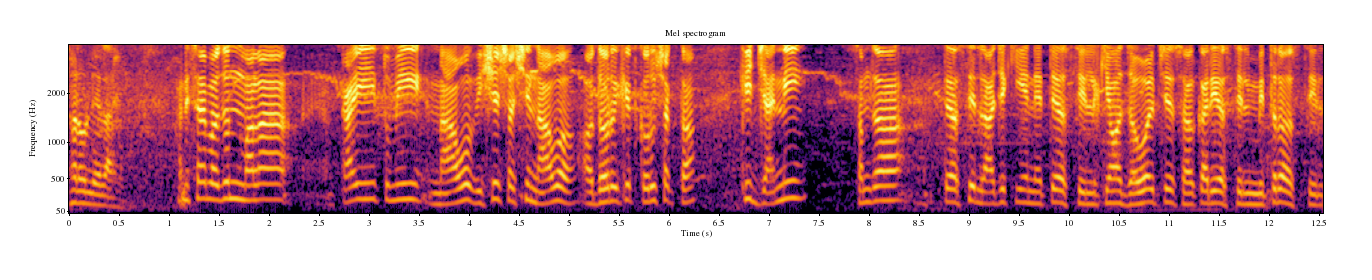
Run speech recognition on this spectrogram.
ठरवलेलं आहे. आणि साहेब अजून मला काही तुम्ही नावं विशेष अशी नावं अधोरेखित करू शकता की ज्यांनी समजा ते असतील राजकीय नेते असतील किंवा जवळचे सहकारी असतील मित्र असतील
